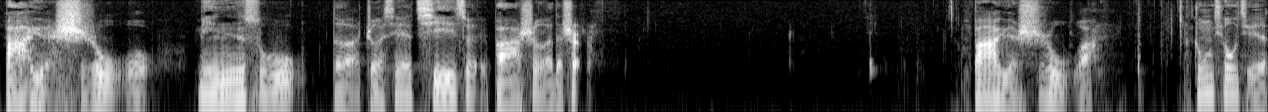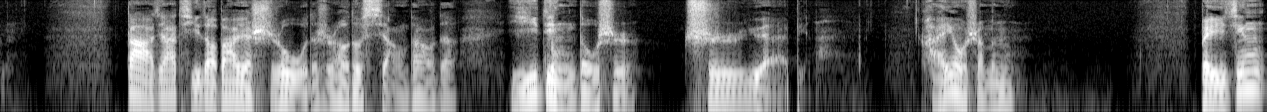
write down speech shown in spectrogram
八月十五民俗的这些七嘴八舌的事儿。八月十五啊，中秋节，大家提到八月十五的时候，都想到的一定都是吃月饼。还有什么呢？北京，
